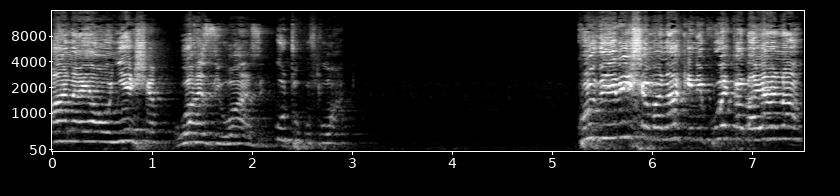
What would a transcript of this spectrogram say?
anayaonyesha wazi wazi utukufu wake. Kudhihirisha yake ni kuweka bayana.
